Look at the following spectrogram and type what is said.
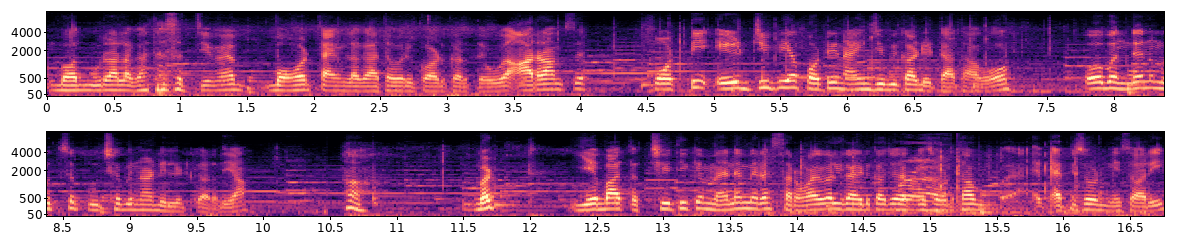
बहुत बुरा लगा था सच्ची में, बहुत टाइम लगा था वो रिकॉर्ड करते हुए। आराम से 48 जीबी या 49 जीबी का डेटा था वो। वो बंदे ने मुझसे पूछे बिना डिलीट कर दिया। हाँ बट ये बात अच्छी थी कि मैंने मेरा सर्वाइवल गाइड का जो एपिसोड था एपिसोड नहीं सॉरी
